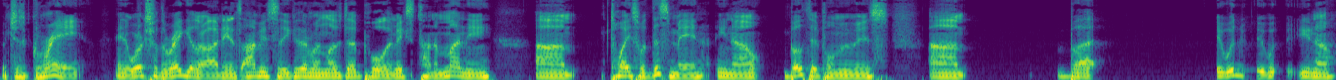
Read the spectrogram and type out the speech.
which is great. And it works for the regular audience, obviously, because everyone loves Deadpool. It makes a ton of money. Um, twice what this made, you know, both Deadpool movies. Um, but it would, it would, you know,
